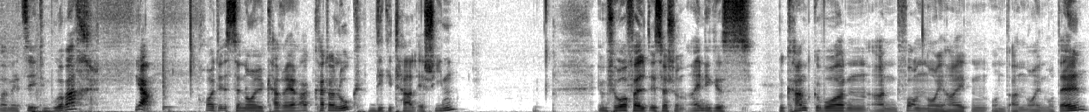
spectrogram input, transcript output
bei Mercedes in Burbach. Ja, heute ist der neue Carrera-Katalog digital erschienen. Im Vorfeld ist ja schon einiges bekannt geworden an Formneuheiten und an neuen Modellen.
